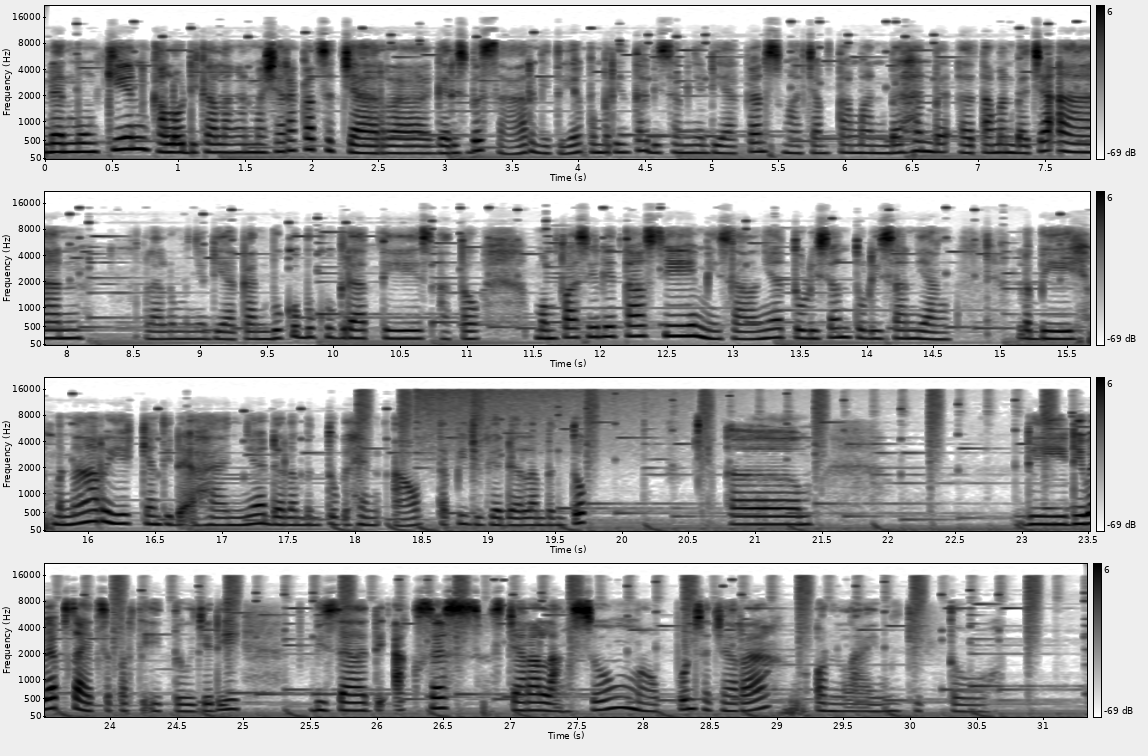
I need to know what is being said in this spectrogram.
dan mungkin kalau di kalangan masyarakat secara garis besar gitu ya pemerintah bisa menyediakan semacam taman bahan uh, taman bacaan lalu menyediakan buku-buku gratis atau memfasilitasi misalnya tulisan-tulisan yang lebih menarik yang tidak hanya dalam bentuk handout tapi juga dalam bentuk um, di di website seperti itu. Jadi bisa diakses secara langsung maupun secara online gitu.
